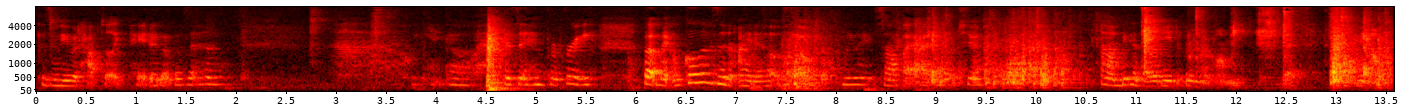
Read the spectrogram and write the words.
because we would have to like pay to go visit him. We can't go visit him for free, but my uncle lives in Idaho, so we might stop by Idaho too um, because I would need to bring my mom with to help me out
